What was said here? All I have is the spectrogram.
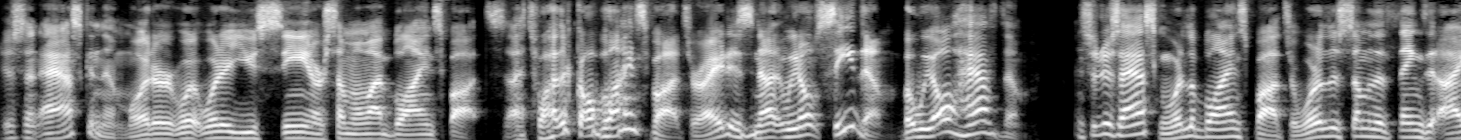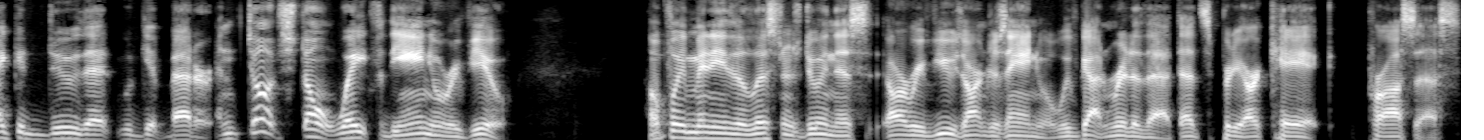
just asking them what are what what are you seeing are some of my blind spots? That's why they're called blind spots right? Is not we don't see them but we all have them. And so just asking what are the blind spots or what are the, some of the things that i could do that would get better? And don't just don't wait for the annual review. Hopefully many of the listeners doing this our reviews aren't just annual. We've gotten rid of that. That's pretty archaic process.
